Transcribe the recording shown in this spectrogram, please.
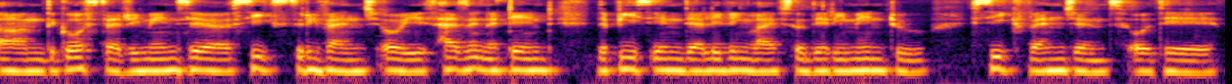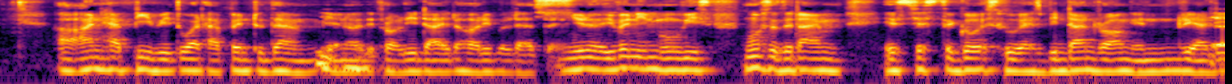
um, the ghost that remains here seeks revenge or is, hasn't attained the peace in their living life so they remain to seek vengeance or they are unhappy with what happened to them you know they probably died a horrible death and you know even in movies most of the time it's just the ghost who has been done wrong in reality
